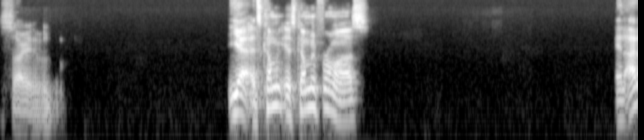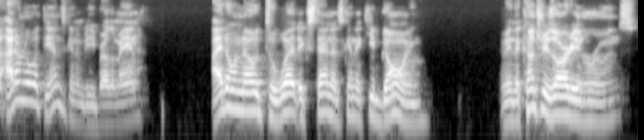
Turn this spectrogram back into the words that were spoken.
Sorry. Yeah, it's coming. It's coming from us. And I, I don't know what the end's going to be, brother man. I don't know to what extent it's going to keep going. I mean, the country's already in ruins.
